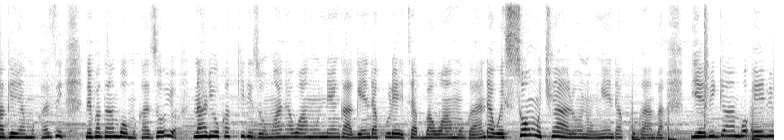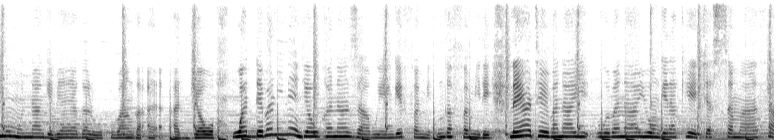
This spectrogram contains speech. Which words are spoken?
bageya mukazi ne bagamba omukazi oyo n'alyoka akkiriza omwana wa munne ng'agenda kuleeta bba wa muganda we so omukyalo ono ŋŋenda kugamba byebigambo ebimu munnange byayagala okuba nga ajjawo wadde balina enjawukana zaabwe nga famire naye ate we banaayongerako ekya samantha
